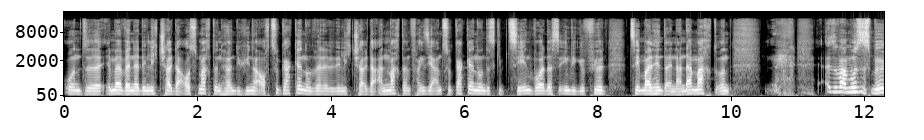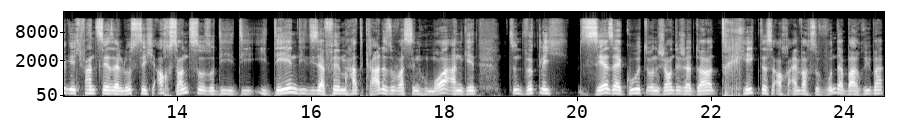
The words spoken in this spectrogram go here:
und äh, immer wenn er den Lichtschalter ausmacht, dann hören die Hühner auf zu gackern und wenn er den Lichtschalter anmacht, dann fangen sie an zu gackern und es gibt zehn, wo er das irgendwie gefühlt zehnmal hintereinander macht und also man muss es mögen, ich fand es sehr, sehr lustig. Auch sonst so, so die, die Ideen, die dieser Film hat, gerade so was den Humor angeht, sind wirklich sehr, sehr gut und Jean Desjardins trägt es auch einfach so wunderbar rüber.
